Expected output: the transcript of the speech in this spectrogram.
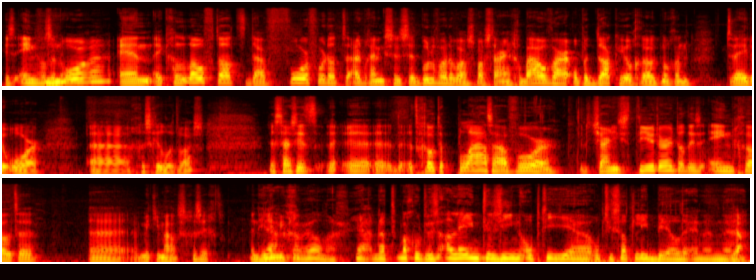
is een van zijn Mhm. oren. En ik geloof dat daarvoor, voordat de uitbreiding Sunset Boulevard er was, was daar een gebouw waar op het dak heel groot nog een tweede oor geschilderd was. Dus daar zit de- het grote plaza voor de Chinese Theater. Dat is één grote Mickey Mouse gezicht. Een hidden Ja, Mickey. geweldig. Ja, dat, maar goed, dus alleen te zien op die, eh, op die satellietbeelden en een, eh, Ja.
